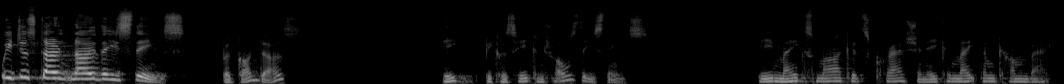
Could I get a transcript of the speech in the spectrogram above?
We just don't know these things. But God does. He, because He controls these things. He makes markets crash and He can make them come back.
